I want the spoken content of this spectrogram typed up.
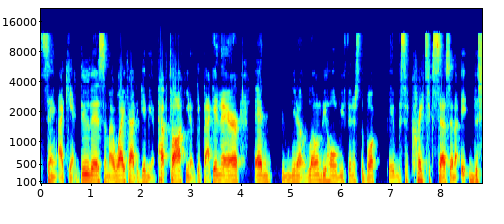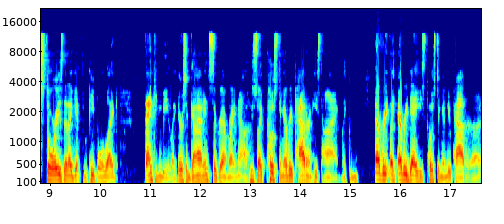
saying, I can't do this. And my wife had to give me a pep talk, you know, get back in there. And, you know, lo and behold, we finished the book. It was a great success. And it, the stories that I get from people like thanking me, like there's a guy on Instagram right now who's like posting every pattern he's tying. Like every like every day he's posting a new pattern, uh,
